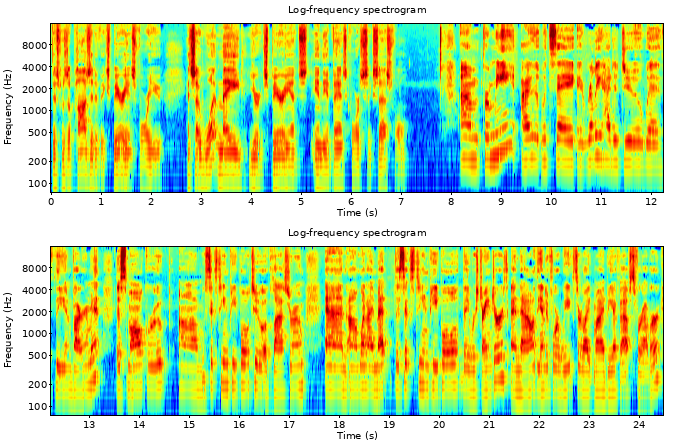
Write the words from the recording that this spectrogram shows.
this was a positive experience for you. And so, what made your experience in the advanced course successful? Um, for me, I would say it really had to do with the environment, the small group, um, 16 people to a classroom. And um, when I met the 16 people, they were strangers. And now at the end of four weeks, they're like my BFFs forever.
